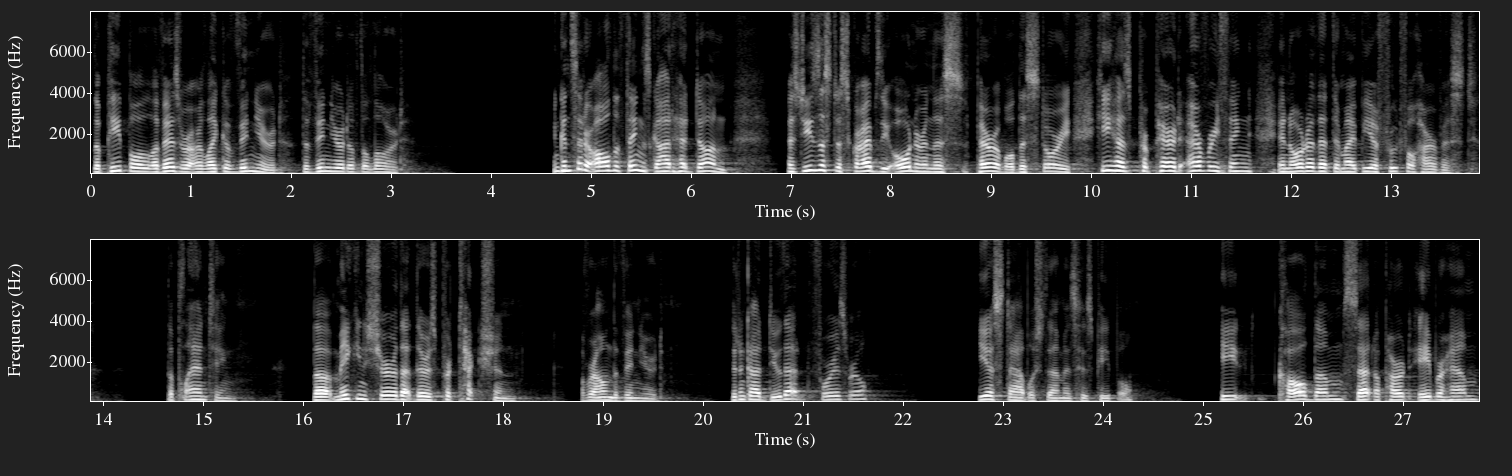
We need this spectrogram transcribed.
The people of Israel are like a vineyard, the vineyard of the Lord. And consider all the things God had done. As Jesus describes the owner in this parable, this story, he has prepared everything in order that there might be a fruitful harvest. The planting, the making sure that there's protection around the vineyard. Didn't God do that for Israel? He established them as his people. He called them, set apart Abraham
